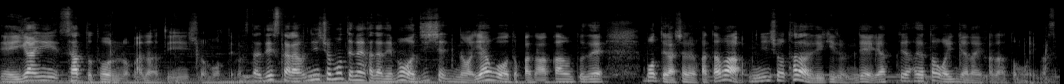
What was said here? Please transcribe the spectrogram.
えー、意外にさっと通るのかなという印象を持ってます。ですから認証持ってない方でも自身の屋号とかのアカウントで持ってらっしゃる方は認証ただでできるんでやってやった方がいいんじゃないかなと思います。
